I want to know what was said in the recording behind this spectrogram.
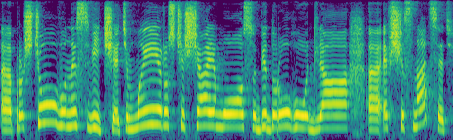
е, про що вони свідчать? Ми розчищаємо собі дорогу для е, F-16?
